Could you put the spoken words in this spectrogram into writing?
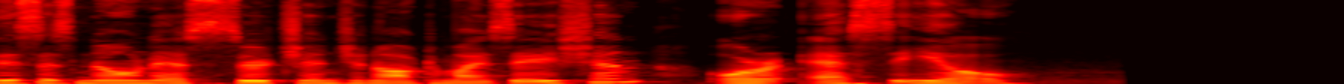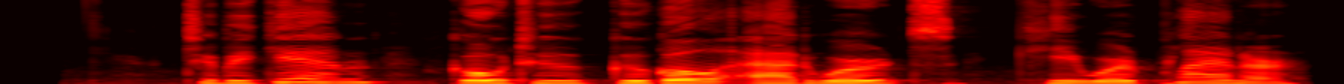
This is known as search engine optimization or SEO. To begin, go to Google AdWords Keyword Planner.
